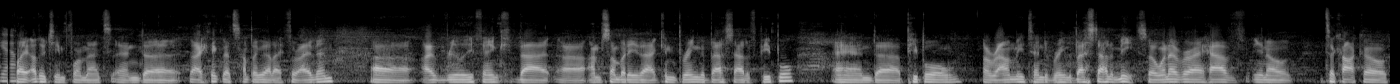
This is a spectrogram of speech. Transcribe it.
Yeah. play other team formats, and uh, I think that's something that I thrive in. Uh, I really think that uh, I'm somebody that can bring the best out of people, and uh, people around me tend to bring the best out of me. So whenever I have you know Takako,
